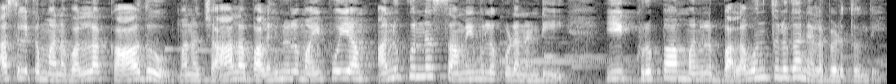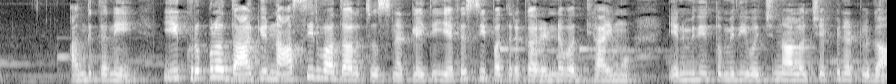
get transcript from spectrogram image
అసలుక మన వల్ల కాదు మనం చాలా బలహీనులం అయిపోయాం అనుకున్న సమయంలో కూడానండి ఈ కృప మనల్ని బలవంతులుగా నిలబెడుతుంది. అందుకనే ఈ కృపలో దాగిన ఆశీర్వాదాలు చూసినట్లయితే ఎఫ్ఎస్సి పత్రిక రెండవ అధ్యాయము ఎనిమిది తొమ్మిది వచనాల్లో చెప్పినట్లుగా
